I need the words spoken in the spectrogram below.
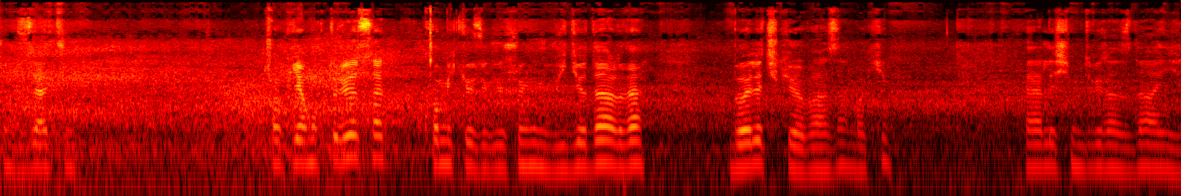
Şunu düzelteyim. Çok yamuk duruyorsa komik gözüküyor. Videoda arada böyle çıkıyor bazen. Bakayım. Herhalde şimdi biraz daha iyi.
